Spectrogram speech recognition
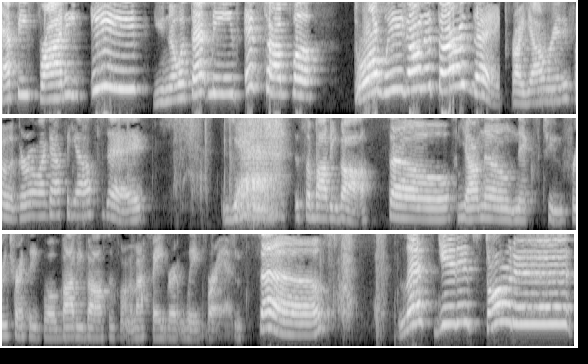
Happy Friday Eve. You know what that means. It's time for Throw a Wig on it Thursday. Are y'all ready for the girl I got for y'all today? Yes, it's a Bobbi Boss. So y'all know next to Freetress Equal, Bobbi Boss is one of my favorite wig brands. So let's get it started.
